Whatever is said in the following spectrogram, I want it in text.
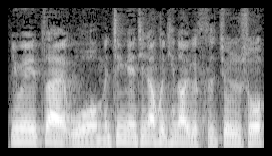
因为在我们今年经常会听到一个词，就是说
